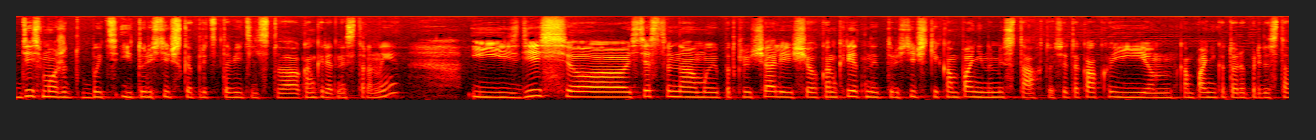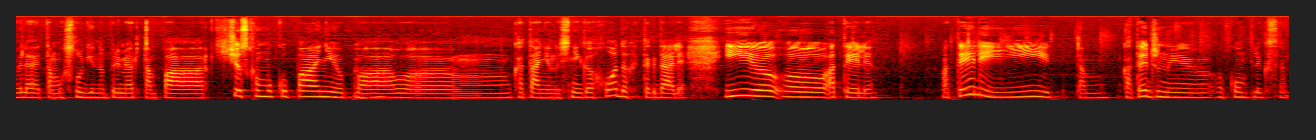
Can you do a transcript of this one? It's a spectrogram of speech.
здесь может быть и туристическое представительство конкретной страны. И здесь, э, естественно, мы подключали еще конкретные туристические компании на местах. То есть это как и компании, которые предоставляют там услуги, например, там по арктическому купанию, по угу. катанию на снегоходах и так далее. И э, отели. Отели и там коттеджные комплексы.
